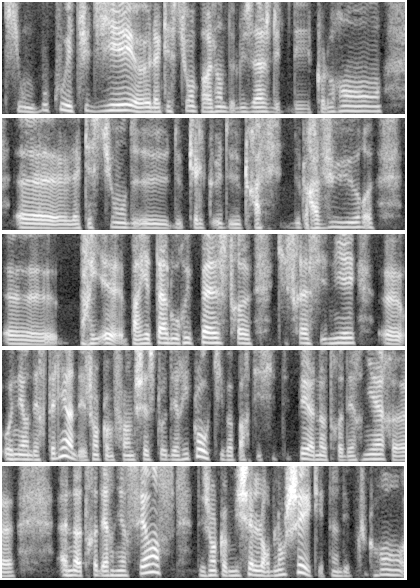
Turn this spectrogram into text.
qui ont beaucoup étudié la question, par exemple, de l'usage des, colorants, la question de, de, quelques, de, de gravures pariétales ou rupestres qui seraient assignées aux Néandertaliens. Des gens comme Francesco Derico, qui va participer à notre dernière, à notre dernière séance. Des gens comme Michel Lorblanchet, qui est un des plus grands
